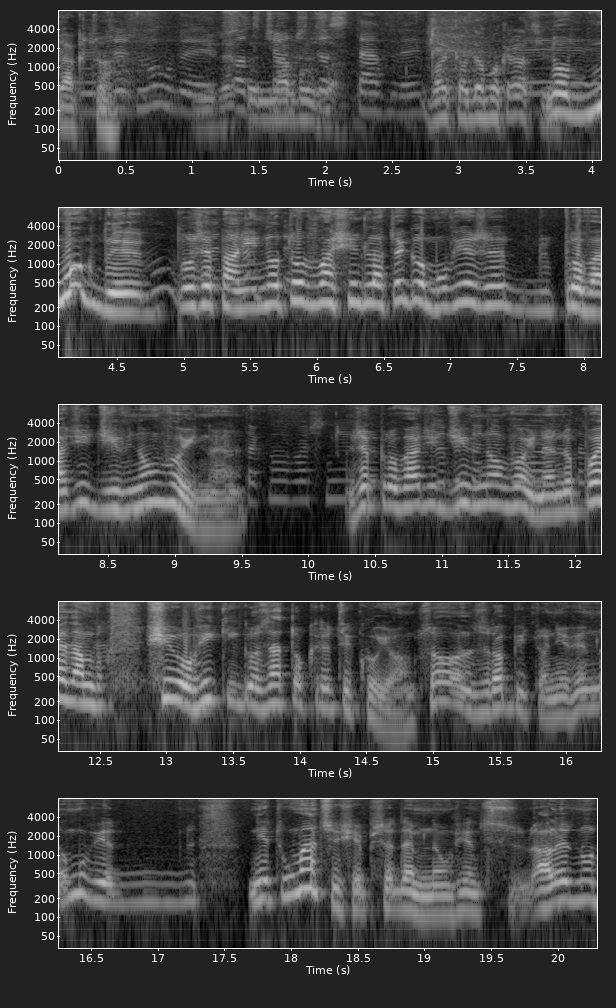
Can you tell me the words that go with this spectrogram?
jak to... Przecież mógłby odciąć dostawy. Walka o demokrację. No mógłby, proszę pani, no to właśnie dlatego mówię, że prowadzi dziwną wojnę. Taką właśnie, Że żeby- prowadzi żeby to dziwną nie wojnę. było, No że to powiadam, siłowiki go za to krytykują. Co on zrobi, to nie wiem. No mówię, nie tłumaczy się przede mną, więc, ale no,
